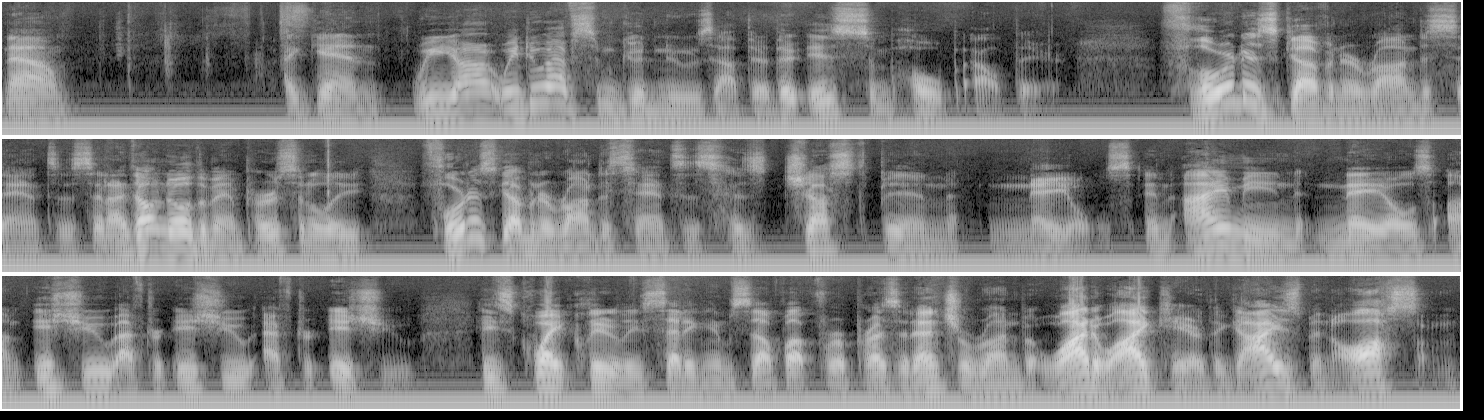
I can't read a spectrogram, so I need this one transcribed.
Now, again, we are we do have some good news out there. There is some hope out there. Florida's Governor Ron DeSantis, and I don't know the man personally, Florida's Governor Ron DeSantis has just been nails. And I mean nails on issue after issue after issue. He's quite clearly setting himself up for a presidential run, but why do I care? The guy's been awesome.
